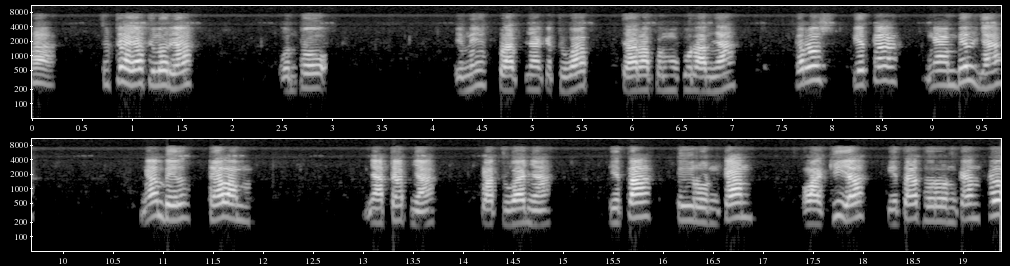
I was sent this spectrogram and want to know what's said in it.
Nah, sudah ya dulur ya. Untuk ini platnya kedua, cara pengukurannya. Terus kita ngambilnya, ngambil dalam nyadapnya, plat duanya, kita turunkan lagi ya, kita turunkan ke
